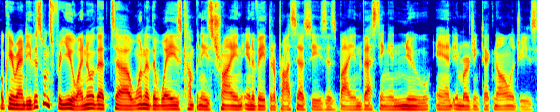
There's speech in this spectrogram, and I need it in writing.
Okay, Randy, this one's for you. I know that uh, one of the ways companies try and innovate their processes is by investing in new and emerging technologies.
